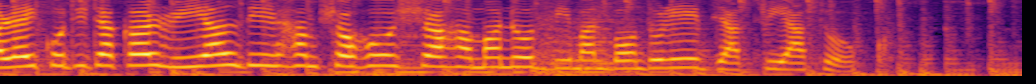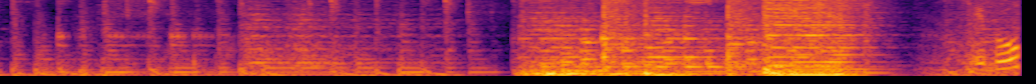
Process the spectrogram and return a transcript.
আড়াই কোটি টাকার রিয়াল দিরহাম সহ শাহ আমানত বিমানবন্দরে যাত্রী আটক। এবং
